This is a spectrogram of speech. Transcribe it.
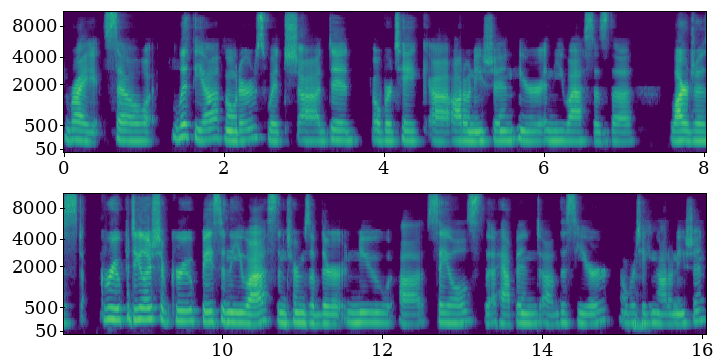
Right. So Lithia Motors, which uh, did overtake uh, AutoNation here in the US as the largest group, dealership group based in the US in terms of their new uh, sales that happened uh, this year, mm-hmm. overtaking AutoNation.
